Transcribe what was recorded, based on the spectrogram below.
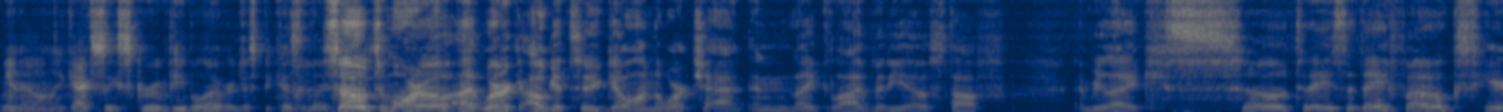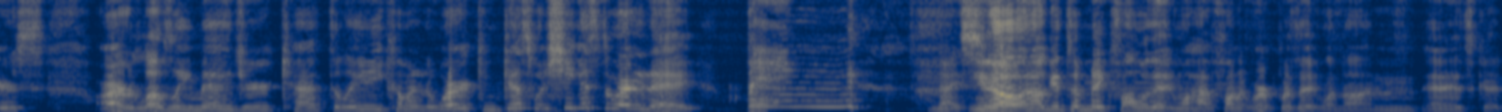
you know like actually screwing people over just because of like So tomorrow at work, I'll get to go on the work chat and like live video stuff, and be like, "So today's the day, folks. Here's our lovely manager, Kat Delaney, coming to work, and guess what she gets to wear today? Bing! nice. You know, and I'll get to make fun with it, and we'll have fun at work with it, and whatnot, and, and it's good.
